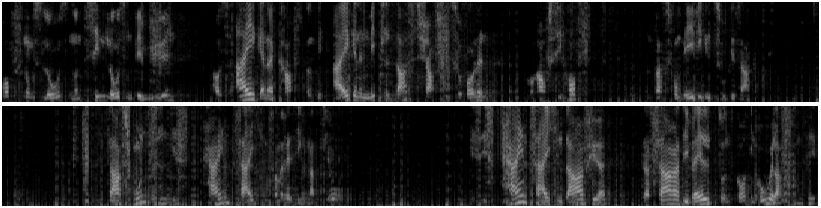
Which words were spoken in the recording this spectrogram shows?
hoffnungslosen und sinnlosen Bemühen, aus eigener Kraft und mit eigenen Mitteln das schaffen zu wollen, worauf sie hofft und was vom Ewigen zugesagt ist. Sarahs Schmunzeln ist kein Zeichen von Resignation. Es ist kein Zeichen dafür, dass Sarah die Welt und Gott in Ruhe lassen will.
